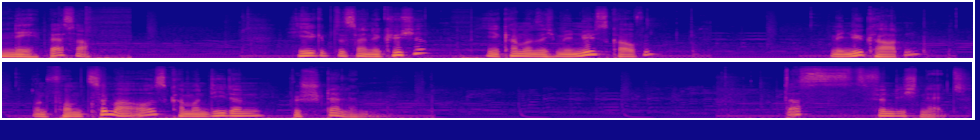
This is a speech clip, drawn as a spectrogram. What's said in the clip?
Nee, besser. Hier gibt es eine Küche. Hier kann man sich Menüs kaufen. Menükarten. Und vom Zimmer aus kann man die dann bestellen. Das finde ich nett.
